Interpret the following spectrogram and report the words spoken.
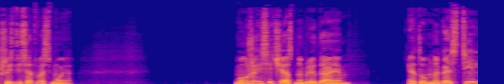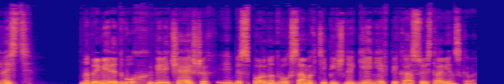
68. Мы уже и сейчас наблюдаем эту многостильность на примере двух величайших и, бесспорно, двух самых типичных гениев Пикассо и Стравинского.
